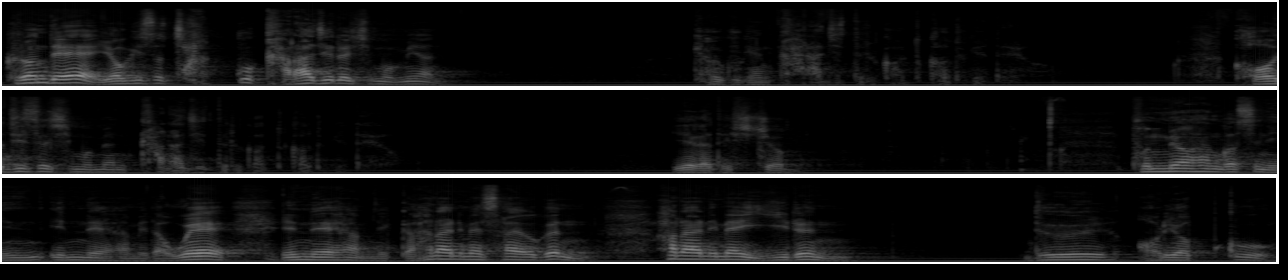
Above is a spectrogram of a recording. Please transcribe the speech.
그런데 여기서 자꾸 가라지를 심으면 결국엔 가라지들을 거두게 돼요. 거짓을 심으면 가라지들을 거두게 돼요. 이해가 되시죠? 분명한 것은 인내합니다. 왜 인내해야 합니까? 하나님의 사역은 하나님의 일은 늘 어렵고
